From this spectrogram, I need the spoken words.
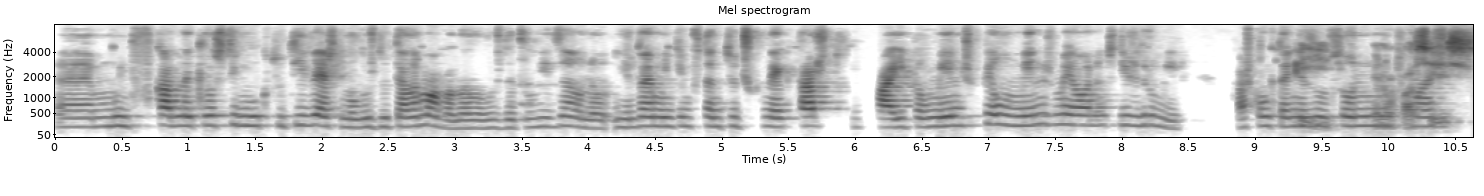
ah, muito focado naquele estímulo que tu tiveste, na luz do telemóvel, na luz da televisão, não? e então é muito importante tu desconectares-te pá, aí pelo menos, pelo menos meia hora antes de ires dormir. Faz com que tenhas um E sono eu não faço mais... isso.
